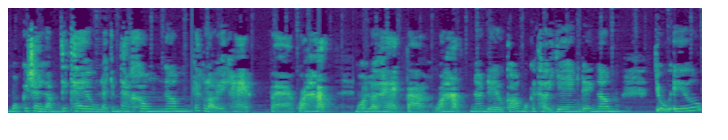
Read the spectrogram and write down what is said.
Một cái sai lầm tiếp theo là chúng ta không ngâm các loại hạt và quả hạch. Mỗi loại hạt và quả hạch nó đều có một cái thời gian để ngâm, chủ yếu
